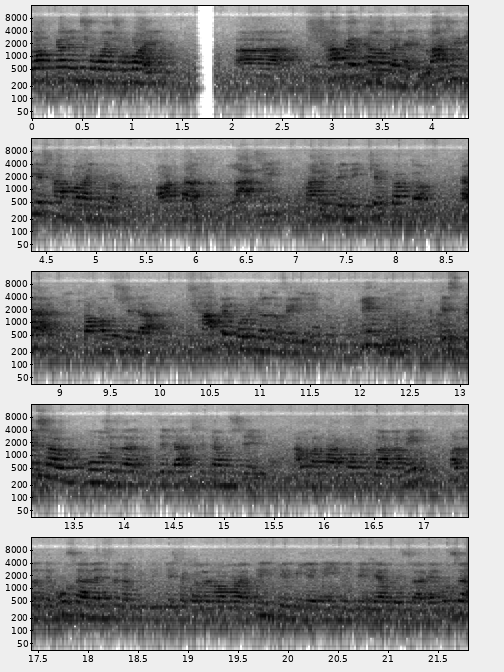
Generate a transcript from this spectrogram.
তৎকালীন সময় সবাই সাপের খেলা দেখায় লাঠি দিয়ে সাপ বানাইতে পারত অর্থাৎ লাঠি মাটিতে নিক্ষেপ করত হ্যাঁ? তখন সেটা সাপে পরিণত হয়ে কিন্তু স্পেশাল মৌজুদা যেটা, সেটা হচ্ছে আল্লাহ পাক রব্বুল আলামিন হযরত মুসা আলাইহিস সালামকে জিজ্ঞাসা করলেন আমার তিলকে নিয়ে নেই নিতে ইয়া মুসা? হে মুসা,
